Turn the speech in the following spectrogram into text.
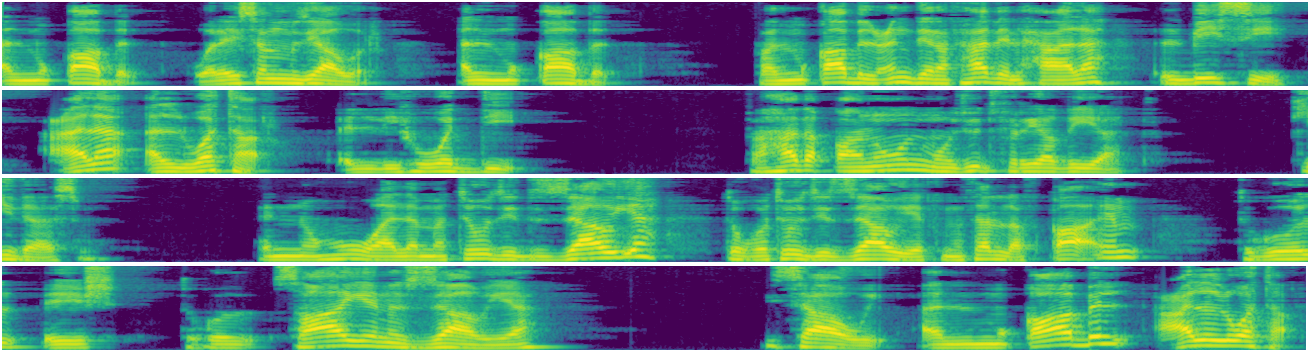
المقابل وليس المجاور المقابل. فالمقابل عندنا في هذه الحالة ال BC على الوتر اللي هو ال d فهذا قانون موجود في الرياضيات. كذا اسمه. إنه هو لما توجد الزاوية تبغى توجد زاوية مثلث قائم تقول إيش؟ تقول sine الزاوية يساوي المقابل على الوتر.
